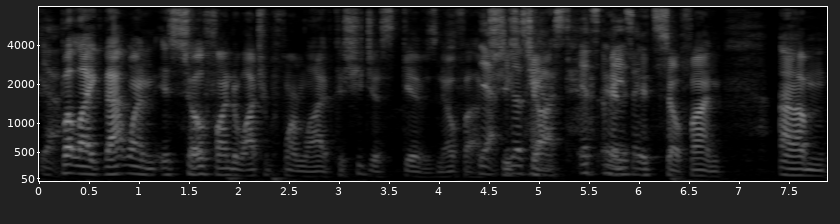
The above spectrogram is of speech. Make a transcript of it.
Yeah. But like that one is so fun to watch her perform live because she just gives no fucks. Yeah, she she's ham. just It's amazing. It's so fun. Um,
